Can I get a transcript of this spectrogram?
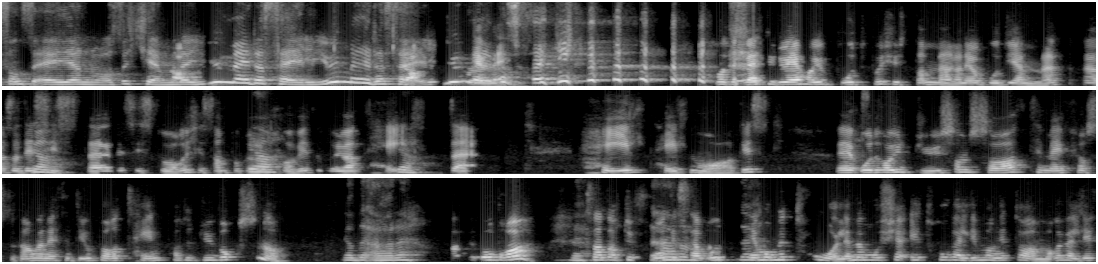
sånn som jeg gjør nå, og så kommer det 'you made a sail', 'you made a sail', 'you made a sale'. sail'. Og det vet du, Jeg har jo bodd på hytta mer enn jeg har bodd hjemme altså det, Ja. siste, det siste året ikke sant, pga. Ja. covid. Det har jo vært helt, eh, helt, helt magisk. Eh, Og det var jo du som sa til meg første gang Anette, det er jo bare tegn på at du vokser nå. Ja, det er det. At det går bra. Det- sånn At du får er disse og det. må vi tåle. Vi må ikke, jeg tror veldig mange damer er veldig,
